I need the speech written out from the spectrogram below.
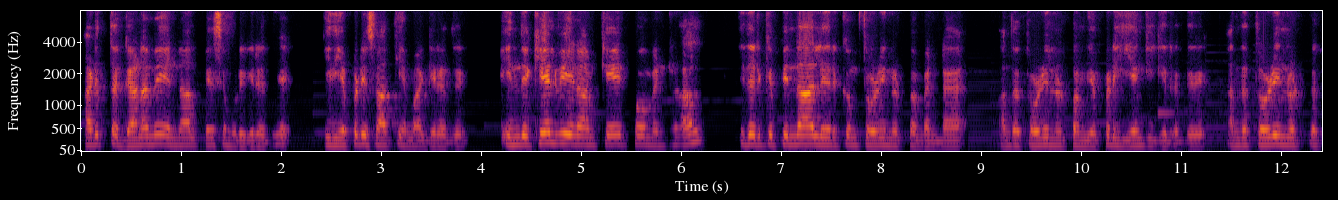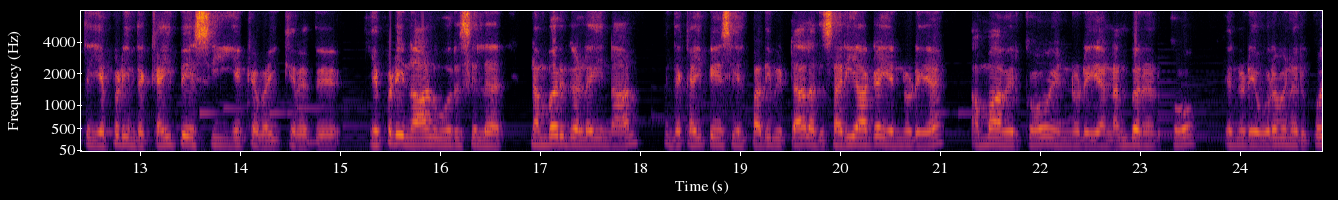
அடுத்த கணமே என்னால் பேச முடிகிறது. இது எப்படி சாத்தியமாகிறது? இந்த கேள்வியை நாம் கேட்போம் என்றால் இதற்கு பின்னால் இருக்கும் தொழில்நுட்பம் என்ன? அந்த தொழில்நுட்பம் எப்படி இயங்குகிறது? அந்த தொழில்நுட்பத்தை எப்படி இந்த கைபேசி இயக்க வைக்கிறது? எப்படி நான் ஒரு சில நம்பர்களை நான் இந்த கைபேசியில் பதிவிட்டால் அது சரியாக என்னுடைய அம்மாவிற்கோ என்னுடைய நண்பருக்கோ என்னுடைய உறவினருக்கோ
